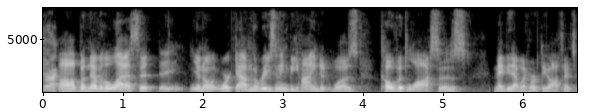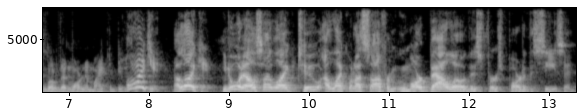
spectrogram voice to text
Right. Uh, but nevertheless, it, it you know it worked out, and the reasoning behind it was COVID losses. Maybe that would hurt the offense a little bit more than it might the defense. I like it. I like it. You know what else I like too? I like what I saw from Oumar Ballo this first part of the season.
